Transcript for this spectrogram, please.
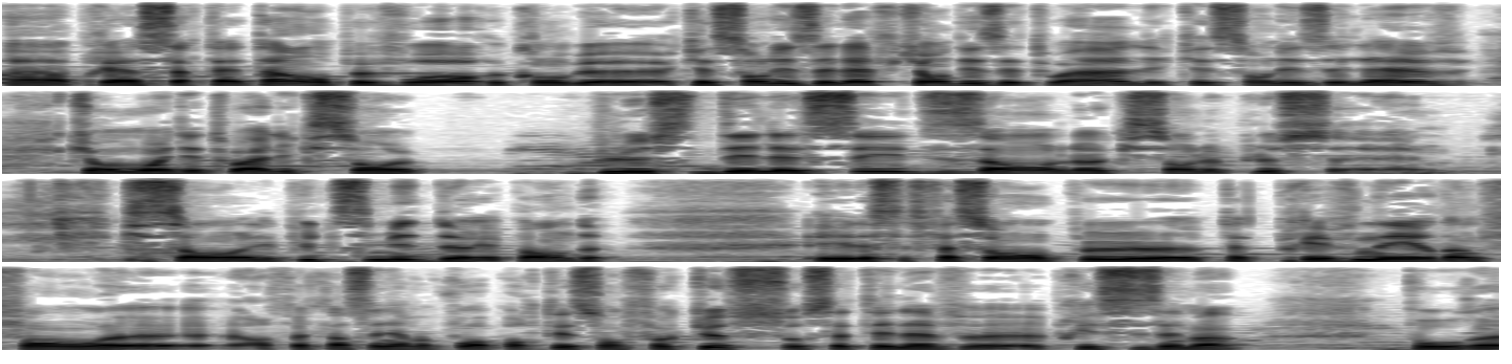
après un certain temps, on peut voir quels sont les élèves qui ont des étoiles et quels sont les élèves qui ont moins d'étoiles et qui sont plus délaissés, disons, là, qui sont le plus, euh, qui sont les plus timides de répondre. Et de cette façon, on peut euh, peut-être prévenir, dans le fond, euh, en fait, l'enseignant va pouvoir porter son focus sur cet élève précisément pour,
